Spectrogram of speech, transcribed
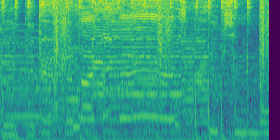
Yes, that like this. You can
